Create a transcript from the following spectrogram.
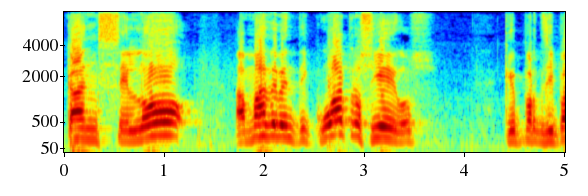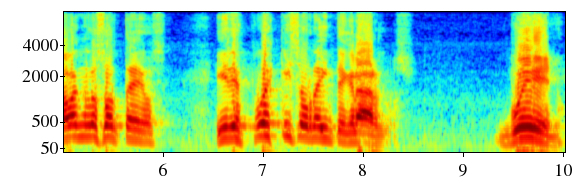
canceló a más de 24 ciegos que participaban en los sorteos y después quiso reintegrarlos. Bueno,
